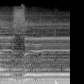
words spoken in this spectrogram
Mais eu,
